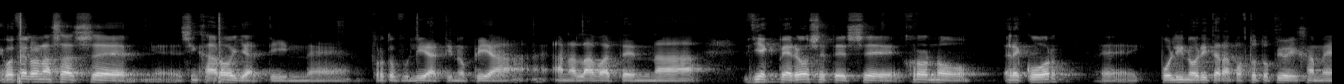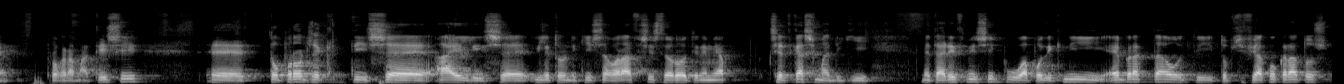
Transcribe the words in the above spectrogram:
Εγώ θέλω να σας ε, ε, συγχαρώ για την ε, πρωτοβουλία την οποία αναλάβατε να διεκπαιρεώσετε σε χρόνο ρεκόρ, πολύ νωρίτερα από αυτό το οποίο είχαμε προγραμματίσει. Το project της Άιλης ηλεκτρονικής αγοράφησης θεωρώ ότι είναι μια εξαιρετικά σημαντική μεταρρύθμιση που αποδεικνύει έμπρακτα ότι το ψηφιακό κράτος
